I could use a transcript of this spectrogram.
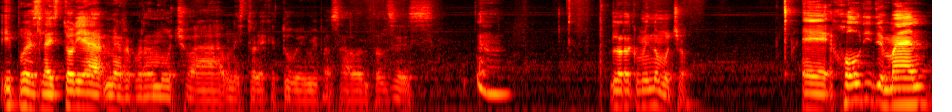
Y pues la historia me recuerda mucho a una historia que tuve en mi pasado, entonces lo recomiendo mucho. Eh, Holding the Man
